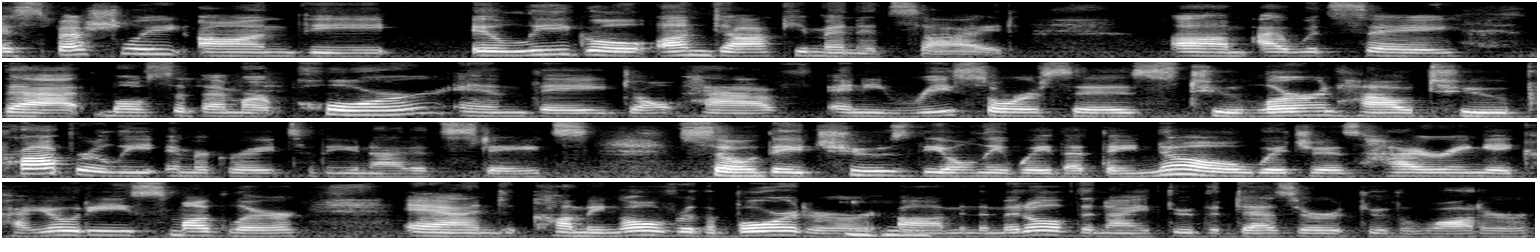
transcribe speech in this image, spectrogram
especially on the illegal undocumented side. Um, I would say that most of them are poor and they don't have any resources to learn how to properly immigrate to the United States. So they choose the only way that they know, which is hiring a coyote smuggler and coming over the border mm-hmm. um, in the middle of the night through the desert, through the water,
